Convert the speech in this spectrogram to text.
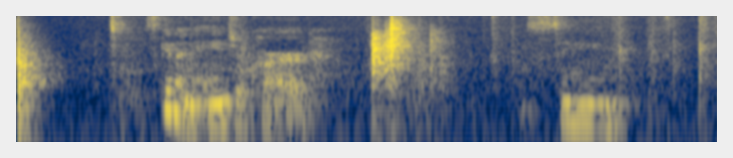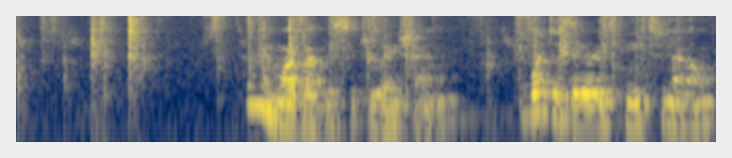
let's get an angel card. Let's see. Tell me more about this situation. What does Aries need to know?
